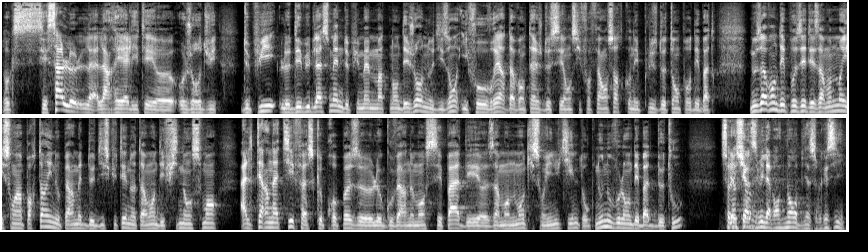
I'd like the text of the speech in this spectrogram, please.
Donc c'est ça la, réalité euh, aujourd'hui. Depuis le début de la semaine, depuis même maintenant des jours, nous disons il faut ouvrir davantage de séances, il faut faire en sorte qu'on ait plus de temps pour débattre. Nous avons déposé des amendements, ils sont importants, ils nous permettent de discuter notamment des financements alternatifs à ce que propose euh, le gouvernement. Ce pas des amendements qui sont inutiles. Donc nous, nous voulons débattre de tout. Sur les 15 000 amendements, bien sûr que si.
